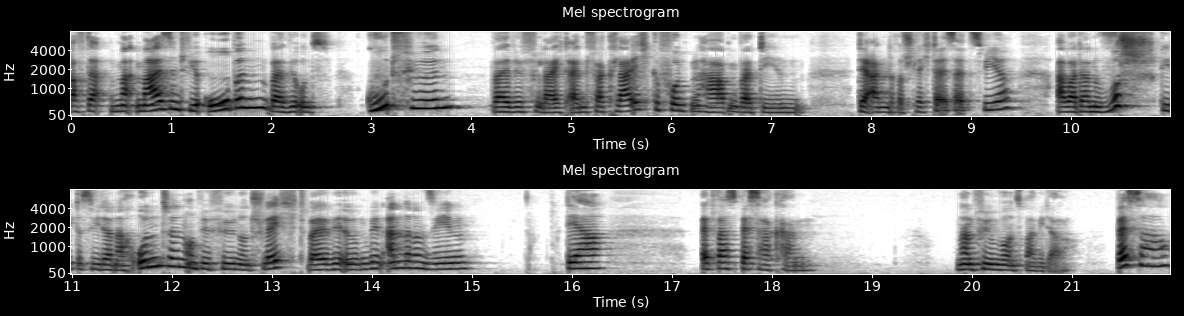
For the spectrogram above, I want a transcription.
auf der, mal sind wir oben, weil wir uns gut fühlen, weil wir vielleicht einen Vergleich gefunden haben, bei dem der andere schlechter ist als wir. Aber dann wusch geht es wieder nach unten und wir fühlen uns schlecht, weil wir irgendwen anderen sehen, der etwas besser kann. Und dann fühlen wir uns mal wieder besser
